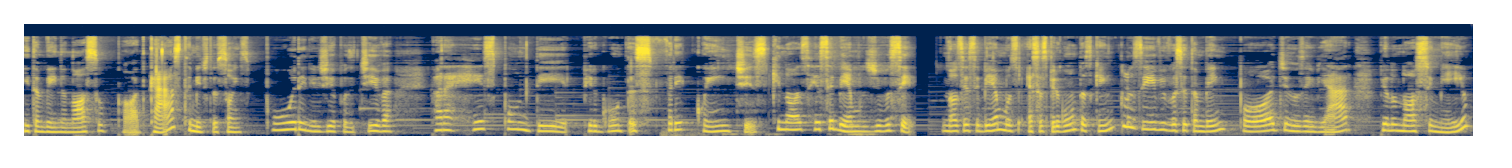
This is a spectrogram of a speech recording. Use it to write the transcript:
e também no nosso podcast Meditações Pura Energia Positiva para responder perguntas frequentes que nós recebemos de você. Nós recebemos essas perguntas que, inclusive, você também pode nos enviar pelo nosso e-mail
